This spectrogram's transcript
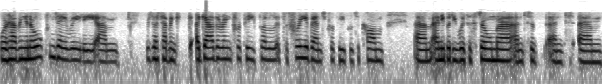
we're having an open day really. Um, we're just having a gathering for people. It's a free event for people to come. Um, anybody with a stoma and to and um,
